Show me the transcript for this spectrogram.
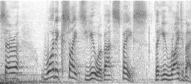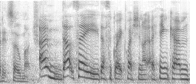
Sarah, what excites you about space that you write about it so much? Um, that's a that's a great question. I, I think um,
